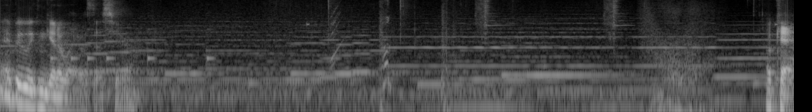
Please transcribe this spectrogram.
Maybe we can get away with this here. Okay,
